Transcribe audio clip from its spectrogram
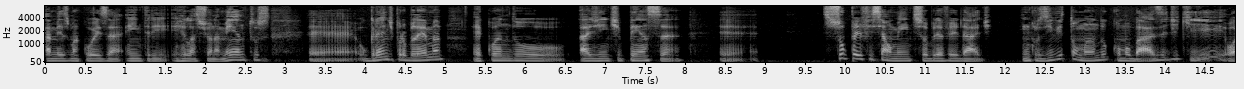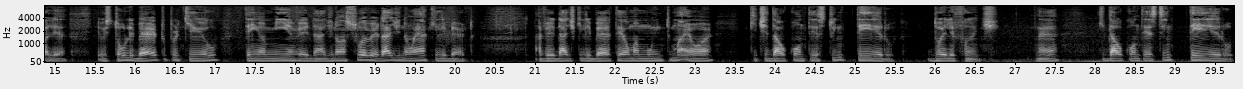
a mesma coisa entre relacionamentos. É, o grande problema é quando a gente pensa é, superficialmente sobre a verdade, inclusive tomando como base de que, olha, eu estou liberto porque eu tenho a minha verdade. Não, a sua verdade não é a que liberta. A verdade que liberta é uma muito maior, que te dá o contexto inteiro do elefante, né? Que dá o contexto inteiro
